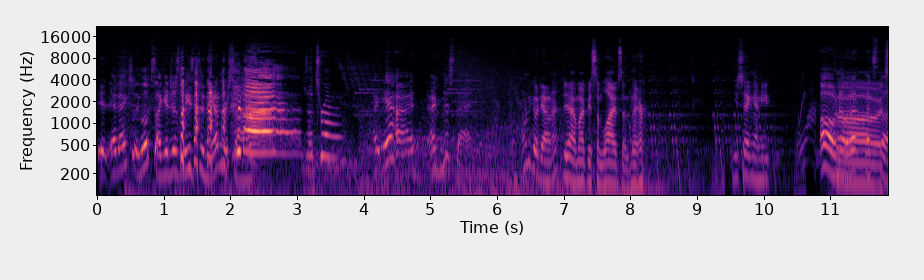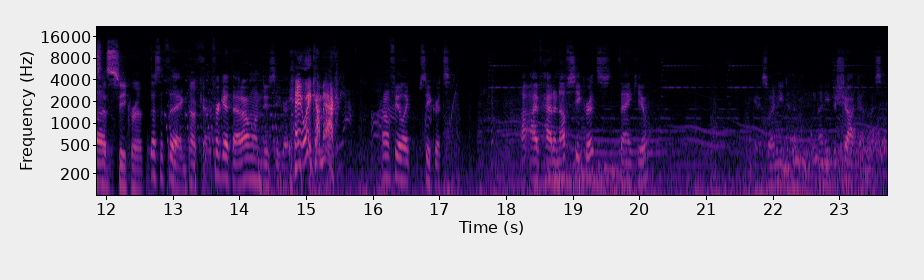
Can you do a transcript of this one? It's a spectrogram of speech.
It, it actually looks like it just leads to the underside. Ah, that's right. Uh, yeah, I, I missed that. I want to go down it. Yeah, it might be some lives in there. You saying I need? Oh no, that, oh, that's it's the a secret. that's the thing. Okay. Forget that. I don't want to do secret. Hey, wait, come back! I don't feel like secrets. I- I've had enough secrets. Thank you. Okay, so I need to I need to shotgun myself.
